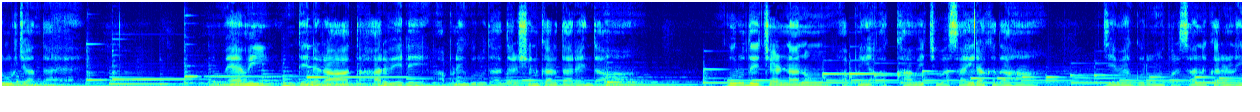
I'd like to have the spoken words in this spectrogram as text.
ਜ਼ਰੂਰ ਜਾਂਦਾ ਹੈ। ਮੈਂ ਵੀ ਦਿਨ ਰਾਤ ਹਰ ਵੇਲੇ ਆਪਣੇ ਗੁਰੂ ਦਾ ਦਰਸ਼ਨ ਕਰਦਾ ਰਹਿੰਦਾ ਹਾਂ। ਗੁਰੂ ਦੇ ਚਰਨਾਂ ਨੂੰ ਆਪਣੀਆਂ ਅੱਖਾਂ ਵਿੱਚ ਵਸਾਈ ਰੱਖਦਾ ਹਾਂ। ਜੇ ਮੈਂ ਗੁਰੂ ਨੂੰ ਪ੍ਰਸੰਨ ਕਰਨ ਲਈ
